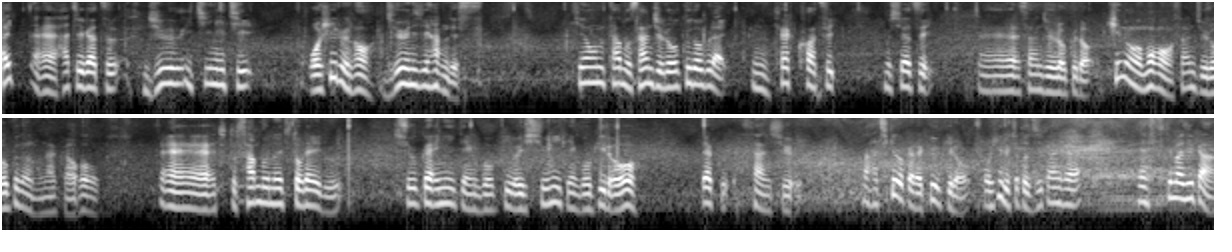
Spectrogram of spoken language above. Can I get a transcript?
はい、えー8月11日お昼の12時半です。気温多分36度ぐらい、うん、結構暑い。蒸し暑い、えー36度。昨日も36度の中を、えーちょっと3分の1トレイル周回2.5キロ1周2.5キロを約3周、まあ、8キロから9キロ。お昼ちょっと時間が、ね、隙間時間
